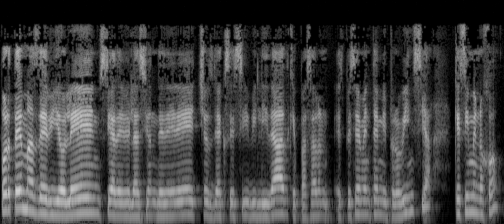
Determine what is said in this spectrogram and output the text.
por temas de violencia, de violación de derechos, de accesibilidad que pasaron especialmente en mi provincia, que sí me enojó,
